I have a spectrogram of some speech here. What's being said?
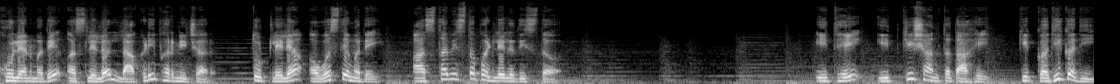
खोल्यांमध्ये असलेलं लाकडी फर्निचर तुटलेल्या अवस्थेमध्ये आस्थाव्यस्त पडलेलं दिसतं. इथे इतकी शांतता आहे की कधी कधी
